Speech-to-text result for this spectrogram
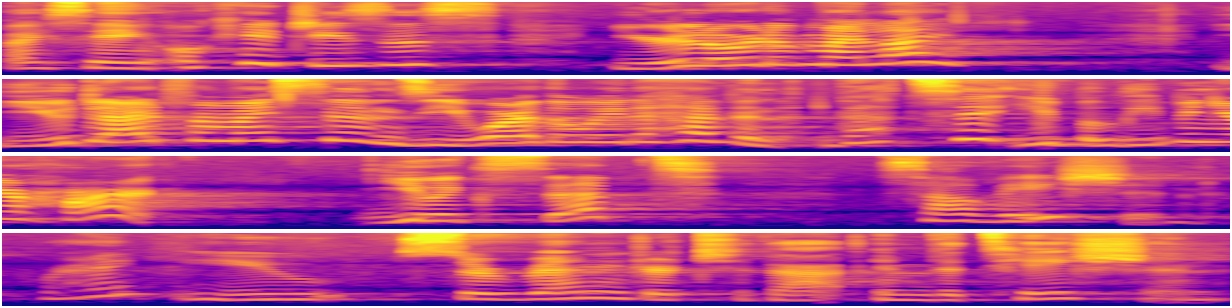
by saying, Okay, Jesus, you're Lord of my life. You died for my sins. You are the way to heaven. That's it. You believe in your heart. You accept salvation, right? You surrender to that invitation.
